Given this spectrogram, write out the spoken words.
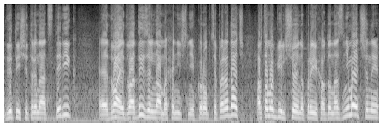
2013 рік. Е, 2,2 дизель на механічній коробці передач. Автомобіль щойно приїхав до нас з Німеччини.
